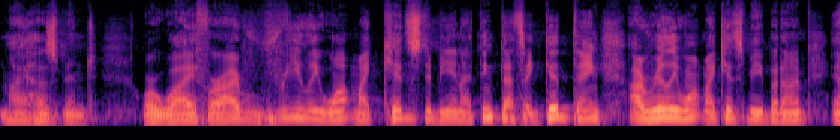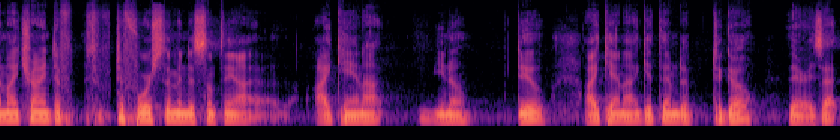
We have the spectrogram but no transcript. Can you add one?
my husband or wife, or I really want my kids to be, and I think that's a good thing. I really want my kids to be, but I'm, am I trying to, to force them into something I, I cannot, you know, do. I cannot get them to, to go there. Is that,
